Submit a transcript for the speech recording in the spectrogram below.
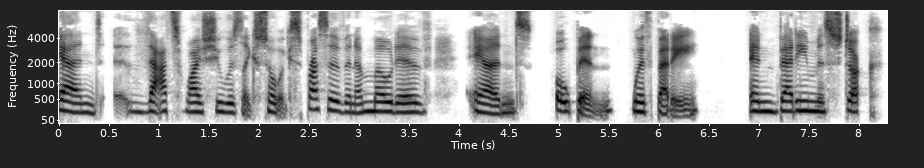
And that's why she was like so expressive and emotive and open with Betty. And Betty mistook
